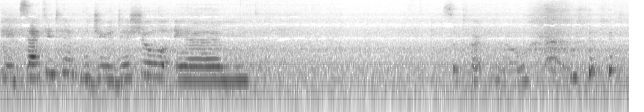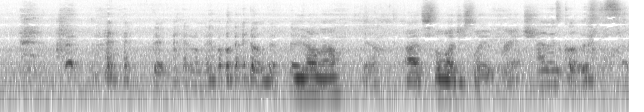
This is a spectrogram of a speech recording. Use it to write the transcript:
The executive, the judicial, and support. No. I don't know. I don't know. You don't know? No. Uh, it's the legislative branch. I was close.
